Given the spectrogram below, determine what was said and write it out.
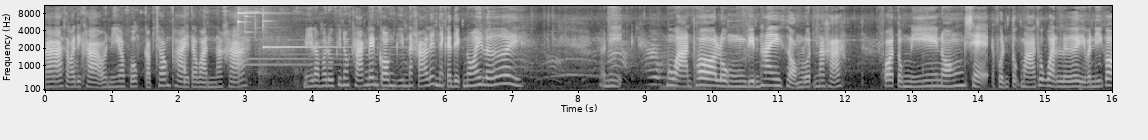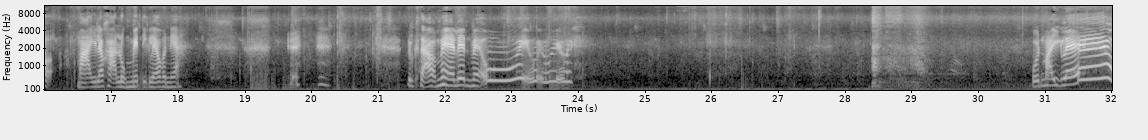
คะ สวัสดีค่ะ วันนี้มาพบกับช่องพายตะวันนะคะ นี่เรามาดูพี่น้องค้างเล่นกองดินนะคะ เล่นอย่างกับเด็กน้อยเลยอันนี้เมื่อวานพ่อลงดินให้สองรถนะคะพราะตรงนี้น้องแฉะฝนตกมาทุกวันเลย วันนี้ก็มาอีกแล้วค่ะ ลงเม็ดอีกแล้ววันเนี้ยลูกสาวแม่เล่นแม่โอ้ยโอ้ยโอ้ยโอ้ย ฝนมาอีกแล้ว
